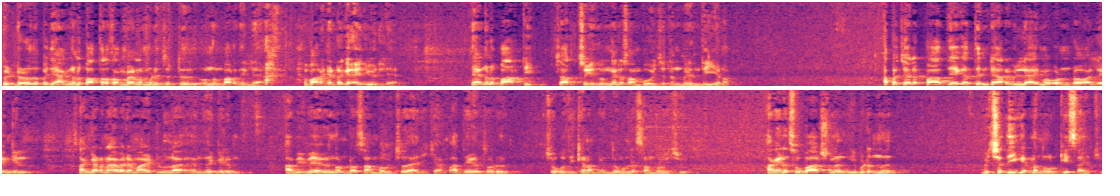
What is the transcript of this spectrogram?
ചെയ്തപ്പോൾ ഞങ്ങൾ പത്രസമ്മേളനം വിളിച്ചിട്ട് ഒന്നും പറഞ്ഞില്ല. പറയേണ്ട കാര്യമില്ല. ഞങ്ങൾ പാർട്ടി ചർച്ച ചെയ്തു ഇങ്ങനെ സംഭവിച്ചിട്ടുണ്ട് എന്ത് ചെയ്യണം? അപ്പോൾ ചിലപ്പോൾ അദ്ദേഹത്തിന്റെ അറിവില്ലായ്മ കൊണ്ടോ അല്ലെങ്കിൽ സംഘടനാപരമായിട്ടുള്ള എന്തെങ്കിലും അവിവേകം കൊണ്ടോ സംഭവിച്ചതായിരിക്കാം. അദ്ദേഹത്തോട് ചോദിക്കണം എന്തുകൊണ്ട് സംഭവിച്ചു. അങ്ങനെ സുഭാഷിന് ഇവിടുന്ന് വിശദീകരണ നോട്ടീസ് അയച്ചു.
